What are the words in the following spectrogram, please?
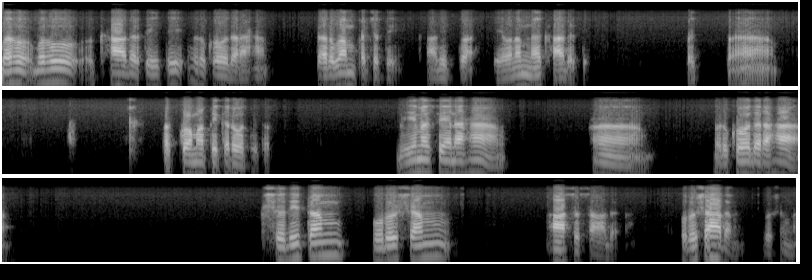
बहु बहु खादति इति रुकोदरः। सर्वं पचति खादित्वा केवलं न खादति। पक्वमपि करोति तत्। भीमसेनः रुकोदरः क्षुदितं पुरुषम् आससाद। पुरुषादं पुरुषं न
